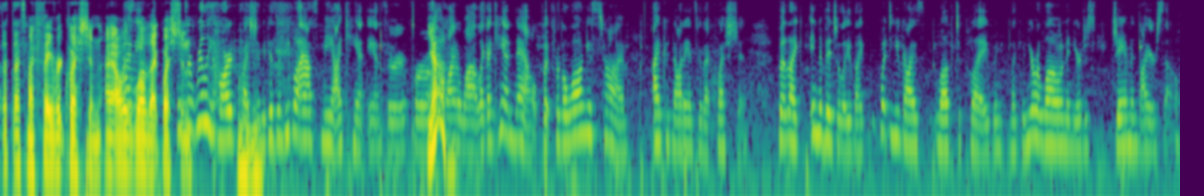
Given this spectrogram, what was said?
That that's my favorite question. I always mean, love that question. It's a really hard question because when people ask me, I can't answer for Yeah. quite a while. Like I can now, but for the longest time, I could not answer that question. But like individually, like what do you guys love to play when like when you're alone and you're just jamming by yourself?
